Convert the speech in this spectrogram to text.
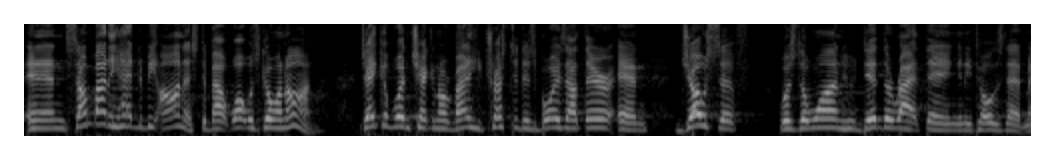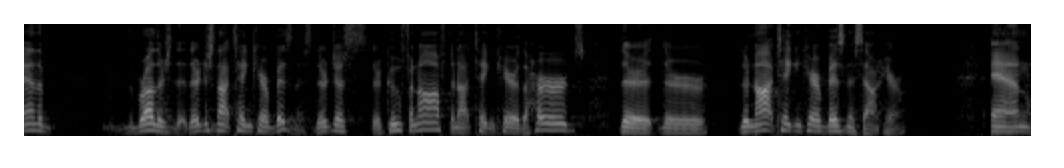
And somebody had to be honest about what was going on. Jacob wasn't checking over everybody, he trusted his boys out there, and Joseph was the one who did the right thing, and he told his dad, Man, the, the brothers, they're just not taking care of business. They're just, they're goofing off, they're not taking care of the herds, they're, they're, they're not taking care of business out here. And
